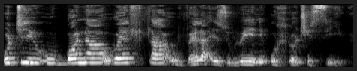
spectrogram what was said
uthi ubona wehla uvela ezulwini uhlotshisiwe.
